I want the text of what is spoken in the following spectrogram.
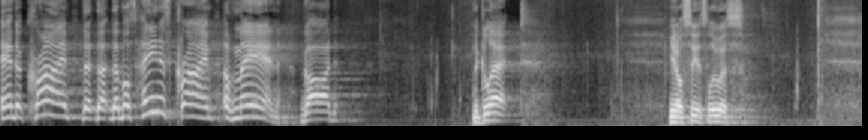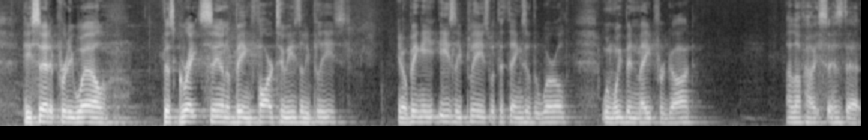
and a crime, the, the, the most heinous crime of man. God neglect. You know, C.S. Lewis, he said it pretty well this great sin of being far too easily pleased. You know, being e- easily pleased with the things of the world when we've been made for God. I love how he says that.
